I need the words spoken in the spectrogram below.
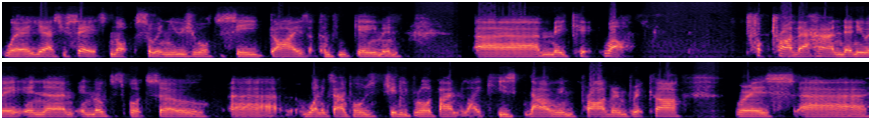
where yeah, as you say, it's not so unusual to see guys that come from gaming uh, make it well f- try their hand anyway in um, in motorsport. So uh, one example is Jimmy Broadbent. Like he's now in Praga and Britcar. Whereas uh,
